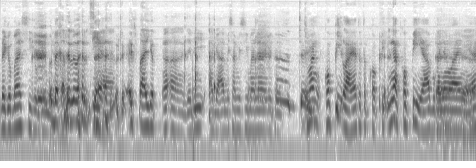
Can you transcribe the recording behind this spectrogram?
udah agak basi kopinya udah kada luar Iya. udah expired. Heeh, jadi agak amis-amis gimana gitu. Cuman kopi lah ya tetap kopi. Ingat kopi ya bukan yang lain ya.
